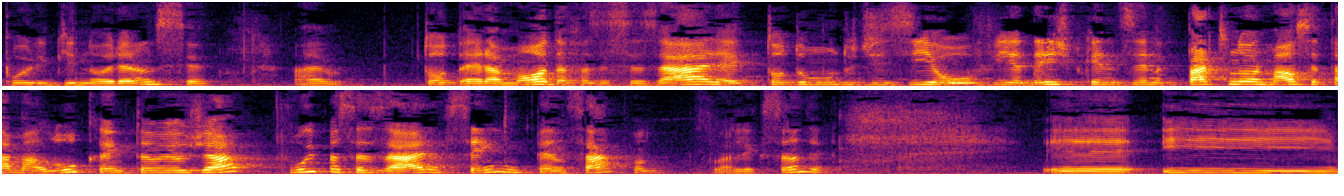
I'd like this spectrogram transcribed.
por ignorância. A, todo, era moda fazer cesárea, todo mundo dizia, ouvia desde pequeno dizendo parto normal, você tá maluca, então eu já fui para cesárea sem pensar, com o Alexander. É, e,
